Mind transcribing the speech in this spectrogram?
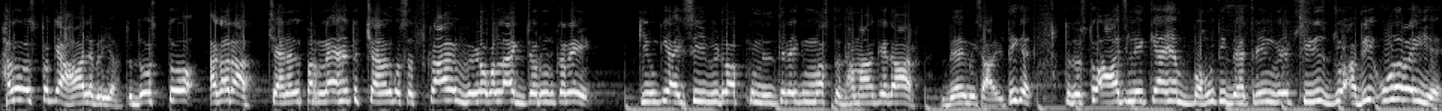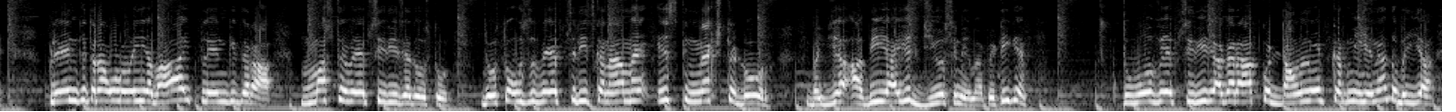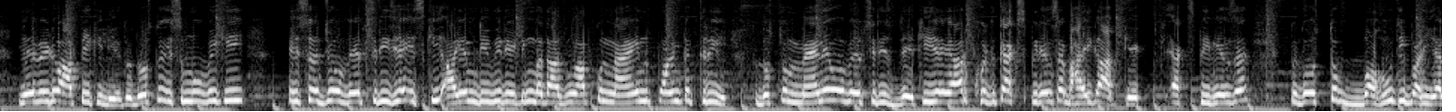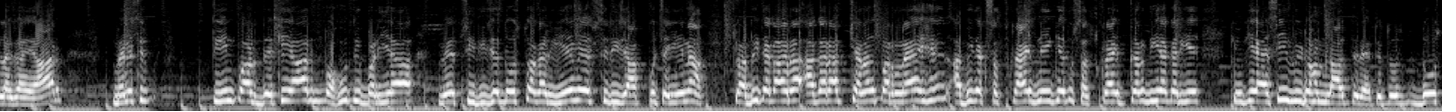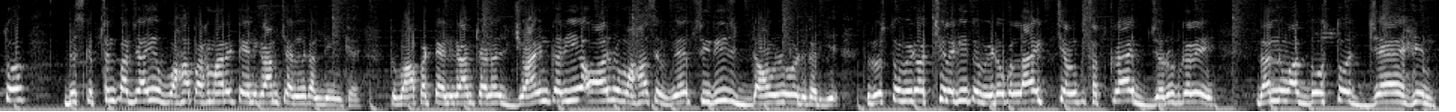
Hello दोस्तों, क्या हाल है बढ़िया? तो दोस्तों, अगर आप चैनल पर नए हैं तो चैनल को सब्सक्राइब, वीडियो को लाइक ज़रूर करें, क्योंकि ऐसी ही वीडियो आपको मिलती रहेगी मस्त धमाकेदार, बेमिसाल, ठीक है? तो दोस्तों, आज लेके आए हैं बहुत ही बेहतरीन वेब सीरीज़ जो अभी उड़ रही है। प्लेन की तरह उड़ रही है भाई, प्लेन की तरह। मस्त वेब सीरीज़ है दोस्तों। दोस्तों, उस वेब सीरीज़ का नाम है इश्क नेक्स्ट डोर। भैया, अभी आई है जियो सिनेमा पे, ठीक है? तो वो वेब सीरीज़ अगर आपको डाउनलोड करनी है ना तो भैया, ये वीडियो आप ही के लिए। तो दोस्तों, इस मूवी की, इस जो वेब सीरीज़ है, इसकी आई रेटिंग बता दूँ आपको 9.3 तो दोस्तों, मैंने वो वेब सीरीज़ देखी है यार, खुद का एक्सपीरियंस है, भाई का आपके एक्सपीरियंस है। तो दोस्तों, बहुत ही बढ़िया लगा यार। मैंने सिर्फ़ तीन पार्ट देखें यार, बहुत ही बढ़िया वेब सीरीज़ है दोस्तों। अगर ये वेब सीरीज़ आपको चाहिए ना तो अभी तक अगर अगर आप चैनल पर नए हैं, अभी तक सब्सक्राइब नहीं किया तो सब्सक्राइब कर दिया करिए, क्योंकि ऐसी वीडियो हम लाते रहते तो दोस्तों डिस्क्रिप्शन पर जाइए, वहाँ पर हमारे टेलीग्राम चैनल का लिंक है। तो वहाँ पर टेलीग्राम चैनल ज्वाइन करिए और वहाँ से वेब सीरीज़ डाउनलोड करिए। तो दोस्तों वीडियो अच्छी लगी तो वीडियो को लाइक चैनल को सब्सक्राइब ज़रूर करें। धन्यवाद दोस्तों, जय हिंद।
